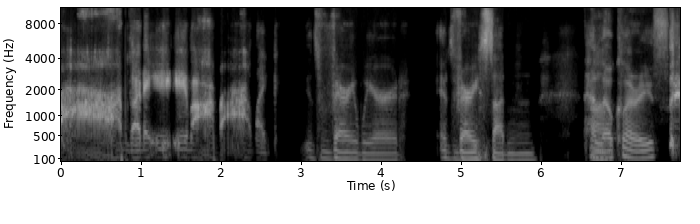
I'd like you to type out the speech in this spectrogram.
I'm gonna eat Eva. rah." Like it's very weird. It's very sudden. Hello, Um, Clarice.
